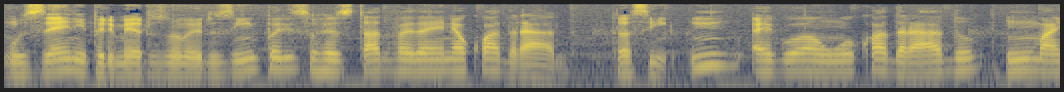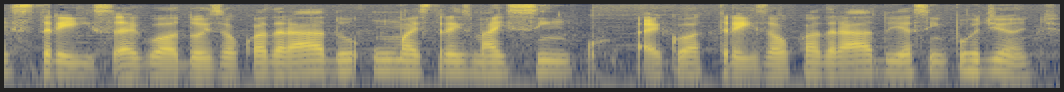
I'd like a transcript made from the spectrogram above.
os n primeiros números ímpares, o resultado vai dar n ao quadrado. Então assim, 1 é igual a 1 ao quadrado, 1 mais 3 é igual a 2 ao quadrado, 1 mais 3 mais 5 é igual a 3 ao quadrado e assim por diante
